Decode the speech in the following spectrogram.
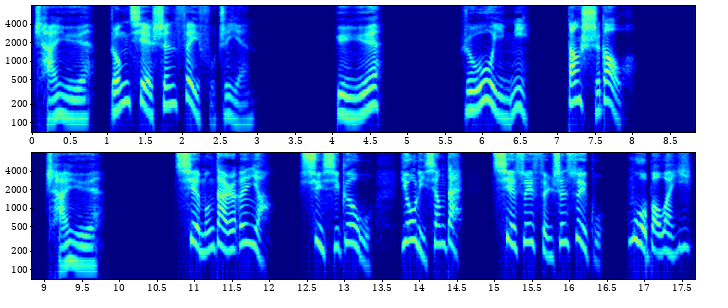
单于：“容妾身肺腑之言。”允曰：“汝勿隐匿，当实告我。”单于：“妾蒙大人恩养，训习歌舞，优礼相待。妾虽粉身碎骨，莫报万一。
